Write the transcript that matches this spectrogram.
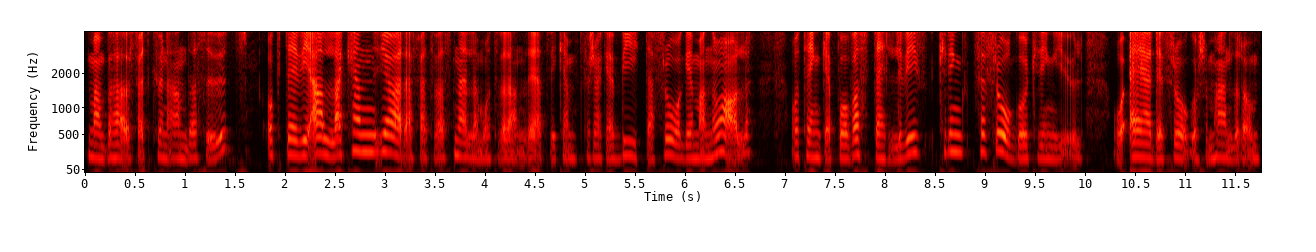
man behöver för att kunna andas ut. Och det vi alla kan göra för att vara snälla mot varandra är att vi kan försöka byta frågemanual och tänka på vad ställer vi kring, för frågor kring jul och är det frågor som handlar om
